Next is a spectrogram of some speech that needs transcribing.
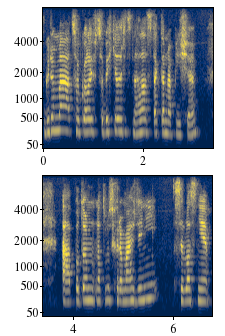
kdo má cokoliv, co by chtěl říct nahlas, tak tam napíše. A potom na tom schromáždění se vlastně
